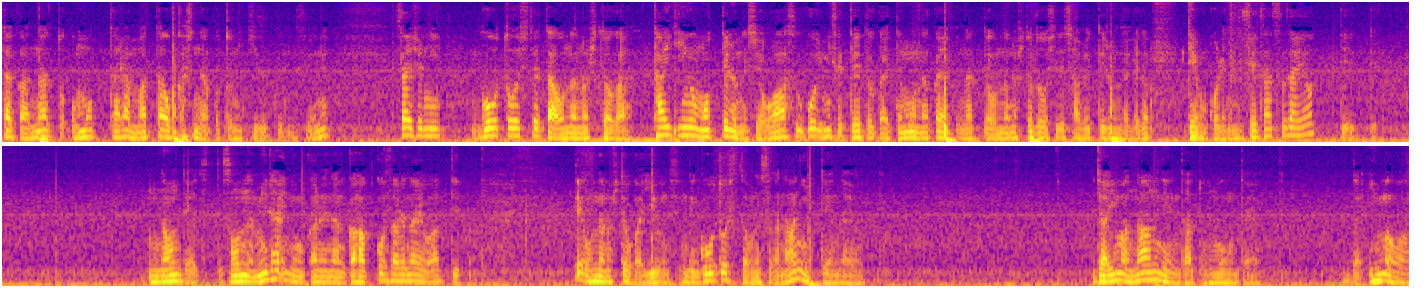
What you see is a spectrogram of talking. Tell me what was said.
たかなと思ったらまたおかしなことに気づくんですよね。最初に強盗してた女の人が大金を持ってるんですよ「わあすごい見せて」とか言ってもう仲良くなって女の人同士で喋ってるんだけど「でもこれ偽札だよ」って言って「なんで?」って言って「そんな未来のお金なんか発行されないわ」って言って。女の人が言うんですよ。で強盗してた女の人が「何言ってんだよ」ってじゃあ今何年だと思うんだよ。ってだ今は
